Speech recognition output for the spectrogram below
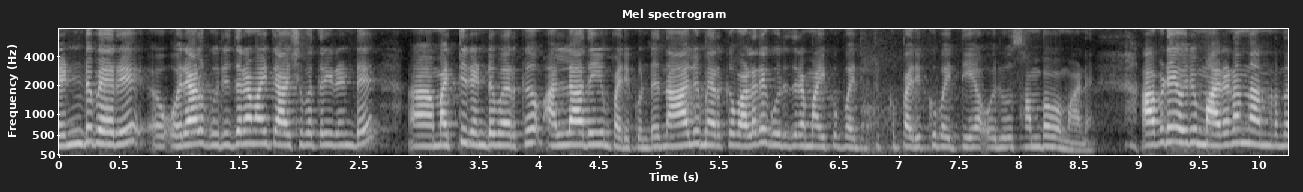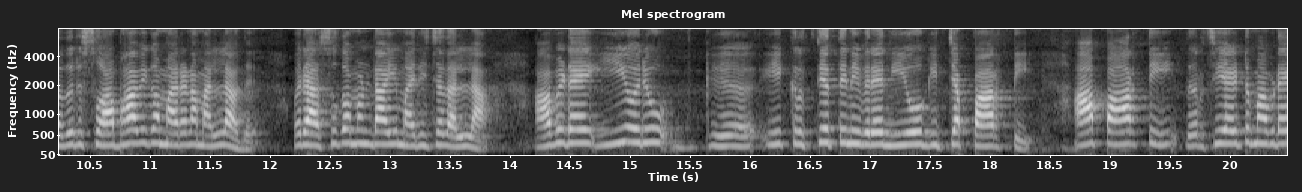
രണ്ട് പേര് ഒരാൾ ഗുരുതരമായിട്ട് ആശുപത്രിയിലുണ്ട് മറ്റ് രണ്ട് പേർക്ക് അല്ലാതെയും പരിക്കുണ്ട്. നാലു പേർക്ക് വളരെ ഗുരുതരമായി പരിക്ക് പരിക്ക് പറ്റിയ ഒരു സംഭവമാണ്. അവിടെ ഒരു മരണം നടന്നത് ഒരു സ്വാഭാവിക മരണമല്ല അത്. ഒരു മരിച്ചതല്ല. അവിടെ ഈ ഒരു ഈ കൃത്യത്തിന് ഇവരെ നിയോഗിച്ച പാർട്ടി. ആ പാർട്ടി തീർച്ചയായിട്ടും അവിടെ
